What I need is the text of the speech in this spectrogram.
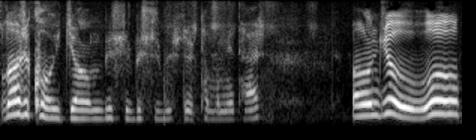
baloncukları koyacağım. Bir sürü bir sürü bir sürü. Tamam yeter. Baloncuk.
